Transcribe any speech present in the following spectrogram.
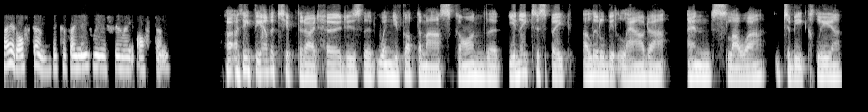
say it often because they need reassuring often. I think the other tip that I'd heard is that when you've got the mask on, that you need to speak a little bit louder and slower to be clear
